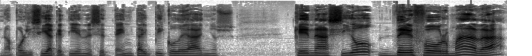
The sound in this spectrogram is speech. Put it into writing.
una policía que tiene setenta y pico de años, que nació deformada,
